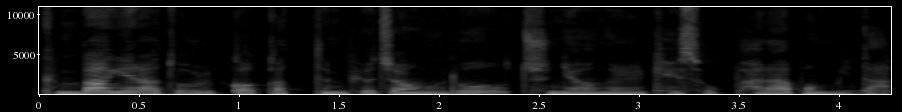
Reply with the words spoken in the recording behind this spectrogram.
금방이라도 울 것 같은 표정으로 준영을 계속 바라봅니다.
